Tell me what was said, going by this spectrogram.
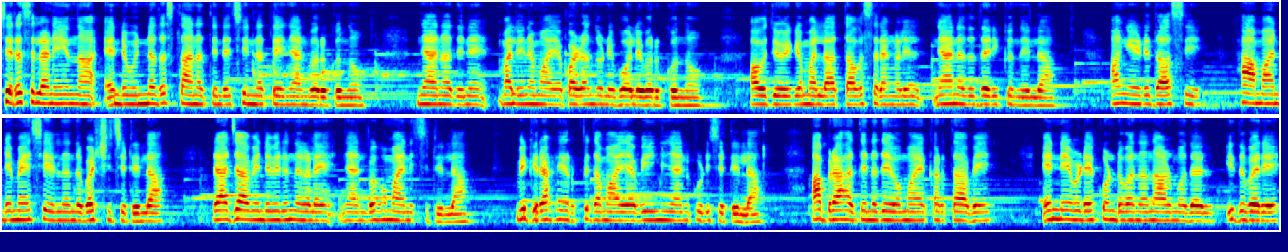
ശിരസിലണിയുന്ന എന്റെ ഉന്നത സ്ഥാനത്തിന്റെ ചിഹ്നത്തെ ഞാൻ വെറുക്കുന്നു. ഞാൻ അതിനെ മലിനമായ പഴം തുണി പോലെ വെറുക്കുന്നു. ഔദ്യോഗികമല്ലാത്ത അവസരങ്ങളിൽ ഞാനത് ധരിക്കുന്നില്ല. അങ്ങയുടെ ദാസി ഹാമാന്റെ മേശയിൽ നിന്ന് ഭക്ഷിച്ചിട്ടില്ല. രാജാവിന്റെ വിരുന്നുകളെ ഞാൻ ബഹുമാനിച്ചിട്ടില്ല. വിഗ്രഹീർപ്പിതമായ വീഞ്ഞ് ഞാൻ കുടിച്ചിട്ടില്ല. അബ്രാഹത്തിന്റെ ദൈവമായ കർത്താവെ എന്നെ ഇവിടെ കൊണ്ടുവന്ന നാൾ മുതൽ ഇതുവരെ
